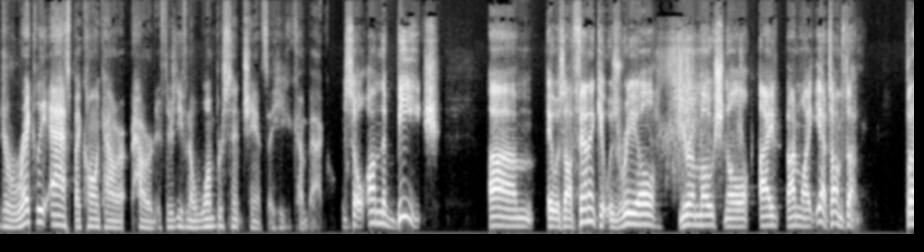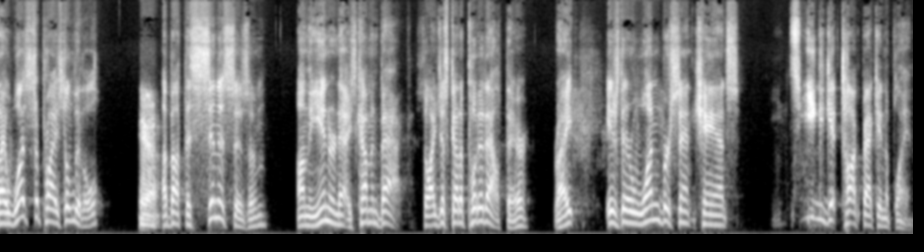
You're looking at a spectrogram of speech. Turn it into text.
directly asked by Colin Cowherd if there's even a one percent chance that he could come back. So on the beach, um, it was authentic. It was real. You're emotional. I I'm like, yeah, Tom's done. But I was surprised a little Yeah. about the cynicism on the internet. He's coming back. So I just got to put it out there, right? Is there 1% chance he could get talked back into playing?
